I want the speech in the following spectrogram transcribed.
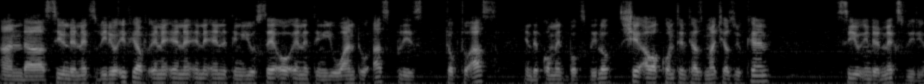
and uh, see you in the next video. If you have any, any, any anything you say or anything you want to ask please talk to us in the comment box below. Share our content as much as you can. See you in the next video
